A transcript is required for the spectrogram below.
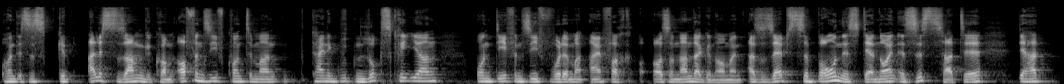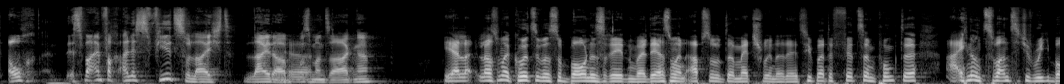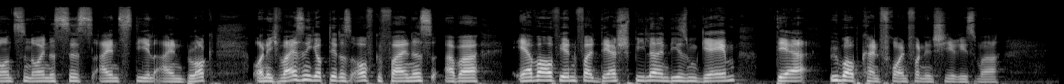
Und es ist alles zusammengekommen. Offensiv konnte man keine guten Looks kreieren und defensiv wurde man einfach auseinandergenommen. Also selbst Sabonis, der neun Assists hatte, der hat auch, es war einfach alles viel zu leicht, leider, ja. muss man sagen. Ne? Ja, lass mal kurz über Sabonis reden, weil der ist mein absoluter Matchwinner. Der Typ hatte 14 Punkte, 21 Rebounds, 9 Assists, 1 Steal, 1 Block. Und ich weiß nicht, ob dir das aufgefallen ist, aber er war auf jeden Fall der Spieler in diesem Game, der überhaupt kein Freund von den Schiris war.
